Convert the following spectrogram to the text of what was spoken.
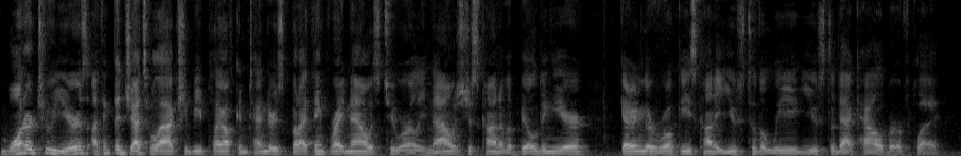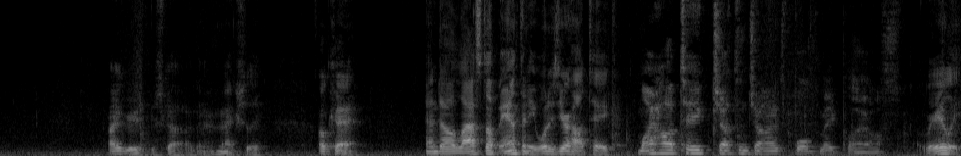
one or two years, I think the Jets will actually be playoff contenders. But I think right now is too early. Now is just kind of a building year, getting their rookies kind of used to the league, used to that caliber of play. I agree with you, Scott. On Mm-hmm. actually. Okay. And uh, last up, Anthony, what is your hot take? My hot take: Jets and Giants both make playoffs. Really?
